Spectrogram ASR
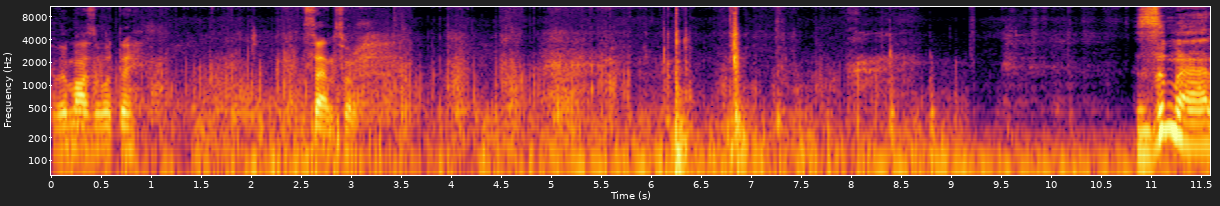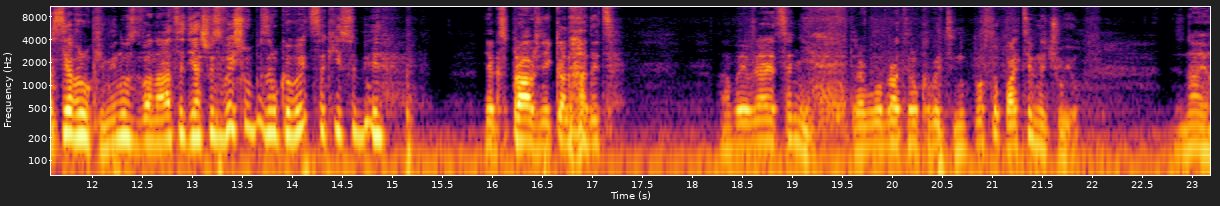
вимазувати сенсор. Змерз я в руки, мінус 12. Я щось вийшов без рукавиць, такий собі, як справжній канадець. А виявляється, ні. Треба було брати рукавиці. Ну просто пальців не чую. Знаю,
